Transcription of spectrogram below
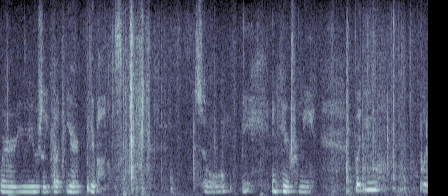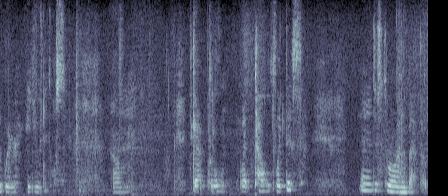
where you usually put your bigger bottles. So be in here for me, but you put it where it usually goes. Um, you got little wet towels like this, and just throw it in the bathtub.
